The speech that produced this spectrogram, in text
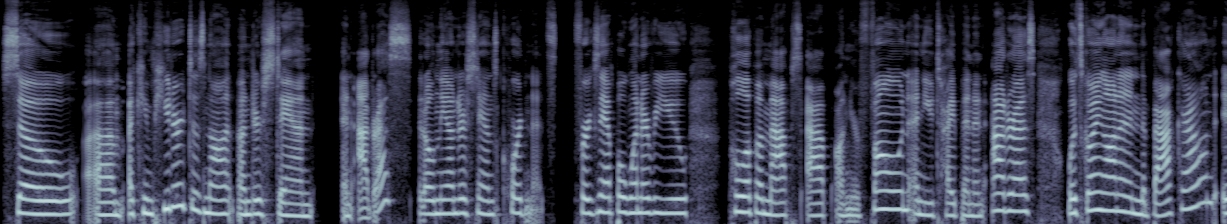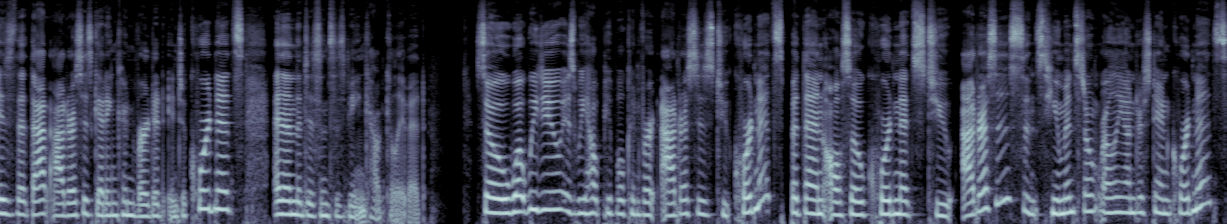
So, um, a computer does not understand an address, it only understands coordinates. For example, whenever you pull up a Maps app on your phone and you type in an address, what's going on in the background is that that address is getting converted into coordinates and then the distance is being calculated. So, what we do is we help people convert addresses to coordinates, but then also coordinates to addresses, since humans don't really understand coordinates.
